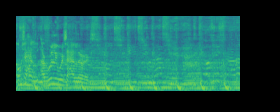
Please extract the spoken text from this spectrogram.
I wish I had. I really wish I had lyrics. 잊지 마지 여전히 살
